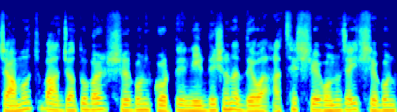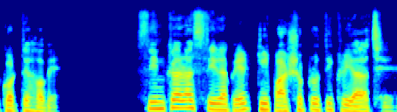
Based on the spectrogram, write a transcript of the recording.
চামচ বা যতবার সেবন করতে নির্দেশনা দেওয়া আছে সে অনুযায়ী সেবন করতে হবে। সিনকারা সিরাপের কি পার্শ্ব প্রতিক্রিয়া আছে?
